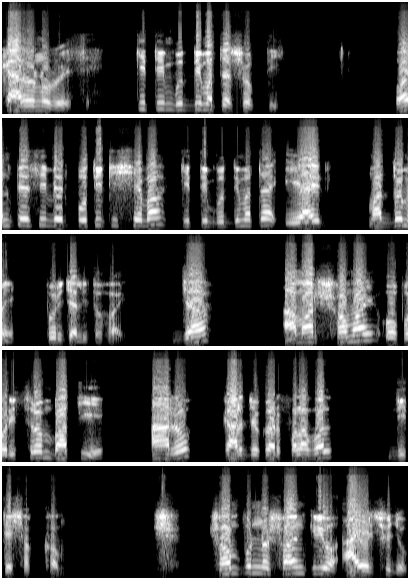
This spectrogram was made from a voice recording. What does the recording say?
কারণও রয়েছে। কৃত্রিম বুদ্ধিমত্তার শক্তি। ওয়ানপেসিভের প্রতিটি সেবা কৃত্রিম বুদ্ধিমত্তা এআই মাধ্যমে পরিচালিত হয়, যা আমার সময় ও পরিশ্রম বাঁচিয়ে আরও কার্যকর ফলাফল দিতে সক্ষম। সম্পূর্ণ স্বয়ংক্রিয় আয়ের সুযোগ।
